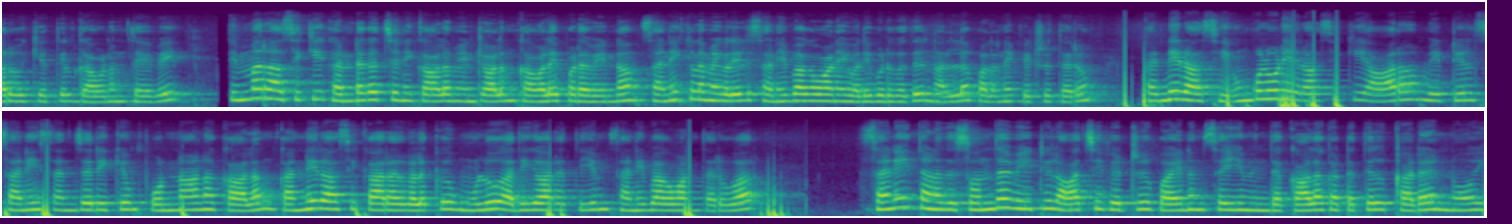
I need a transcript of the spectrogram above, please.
ஆரோக்கியத்தில் கவனம் தேவை. சிம்ம ராசிக்கு கண்டகச்சனி காலம் என்றாலும் கவலைப்பட வேண்டாம். சனிக்கிழமைகளில் சனி பகவானை வழிபடுவது நல்ல பலனை பெற்றுத்தரும். கன்னிராசி உங்களுடைய ராசிக்கு ஆறாம் வீட்டில் சனி சஞ்சரிக்கும் பொன்னான காலம். கன்னிராசிக்காரர்களுக்கு முழு அதிகாரத்தையும் சனி பகவான் தருவார். சனி தனது சொந்த வீட்டில் ஆட்சி பெற்று பயணம் செய்யும் இந்த காலகட்டத்தில் கடன் நோய்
